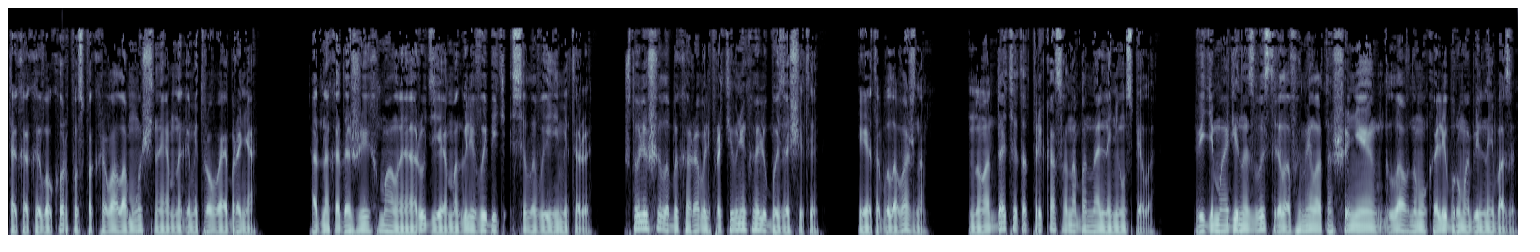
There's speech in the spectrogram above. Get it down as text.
так как его корпус покрывала мощная многометровая броня. Однако даже их малые орудия могли выбить силовые эмиттеры, что лишило бы корабль противника любой защиты. И это было важно. Но отдать этот приказ она банально не успела. Видимо, один из выстрелов имел отношение к главному калибру мобильной базы.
